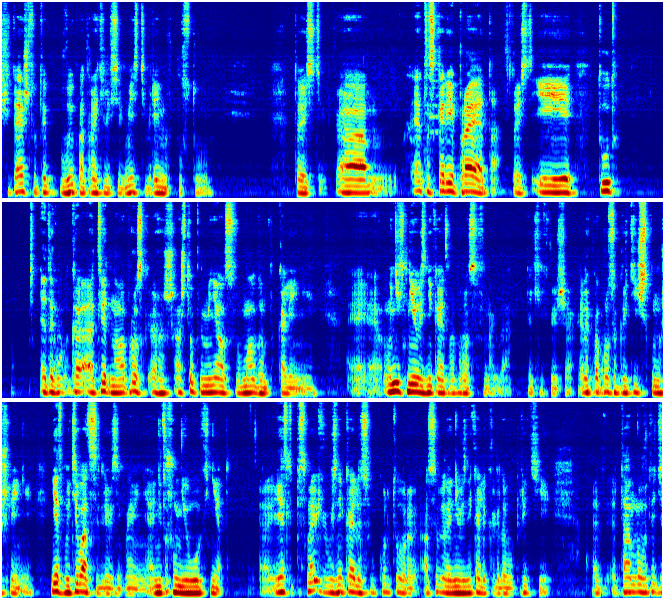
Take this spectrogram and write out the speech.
считай, что ты, вы потратили все вместе время впустую. То есть э, это скорее про это. То есть и тут это ответ на вопрос, а, а что поменялось в молодом поколении. Э, у них не возникает вопросов иногда в каких-то вещах. Это к вопросу критического мышления. Нет мотивации для возникновения, а не то, что у него их нет. Э, если посмотреть, как возникали субкультуры, особенно они возникали, когда вопреки, э, там вот эти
